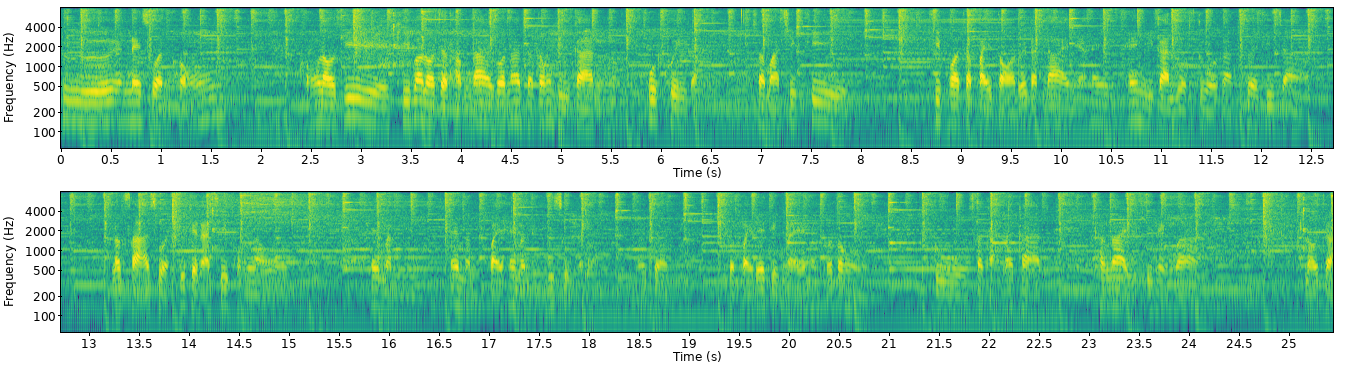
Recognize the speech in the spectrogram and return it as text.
คือในส่วนของของเราที่คิดว่าเราจะทำได้ก็น่าจะต้องมีการพูดคุยกับสมาชิกที่ที่พอจะไปต่อด้วยกันได้เนี่ยให้ให้มีการรวมตัวกันเพื่อที่จะรักษาส่วนที่เป็นอาชีพของเรา ให้มันให้มันไปให้มันถึงที่สุดนะเนาะ จะจะไปได้ถึงไหนมันก็ต้องดูสถานการณ์ข้างหน้าอีกทีหนึ่งว่า เราจะ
